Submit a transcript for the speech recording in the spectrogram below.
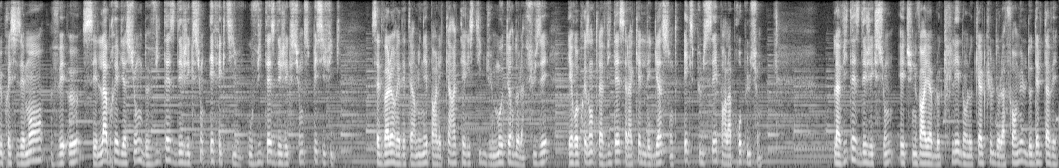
Plus précisément, VE, c'est l'abréviation de vitesse d'éjection effective ou vitesse d'éjection spécifique. Cette valeur est déterminée par les caractéristiques du moteur de la fusée et représente la vitesse à laquelle les gaz sont expulsés par la propulsion. La vitesse d'éjection est une variable clé dans le calcul de la formule de ΔV,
